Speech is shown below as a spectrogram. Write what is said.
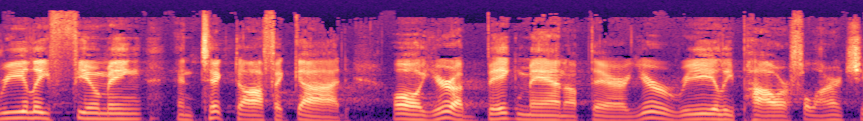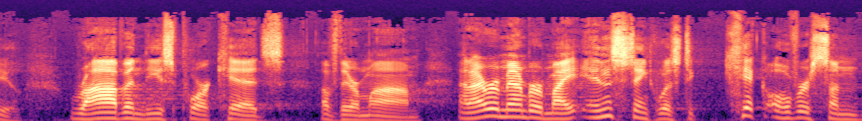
really fuming and ticked off at God. Oh, you're a big man up there. You're really powerful, aren't you? Robbing these poor kids of their mom. And I remember my instinct was to kick over some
